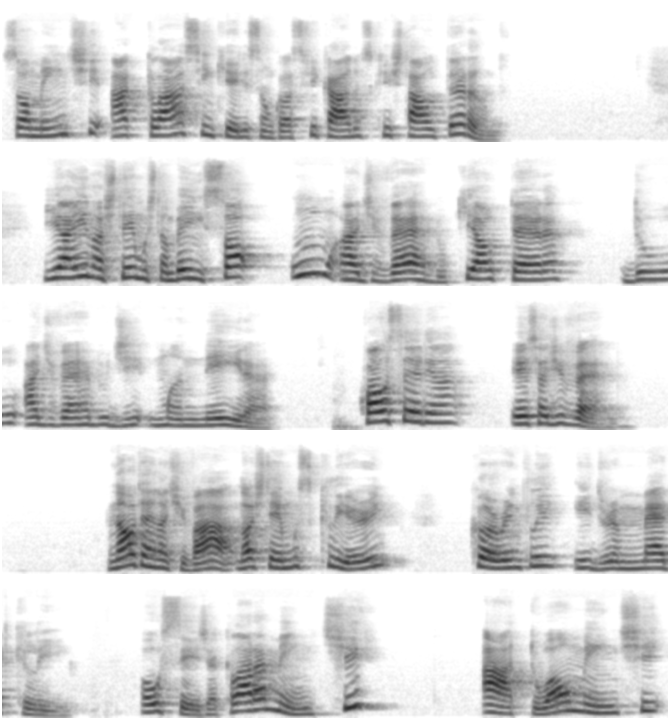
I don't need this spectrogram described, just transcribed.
somente a classe em que eles são classificados que está alterando. E aí nós temos também só um advérbio que altera do advérbio de maneira. Qual seria esse advérbio? Na alternativa A, nós temos clearly, currently e dramatically. Ou seja, claramente, atualmente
